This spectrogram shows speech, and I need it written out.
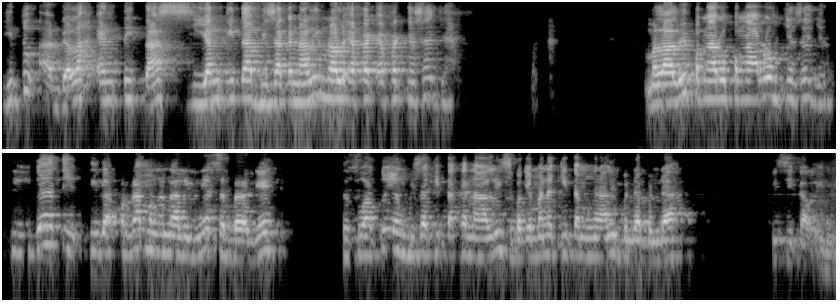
itu adalah entitas yang kita bisa kenali melalui efek-efeknya saja. Melalui pengaruh-pengaruhnya saja. Tidak tidak pernah mengenalinya sebagai sesuatu yang bisa kita kenali sebagaimana kita mengenali benda-benda fisikal ini.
